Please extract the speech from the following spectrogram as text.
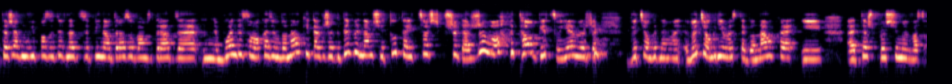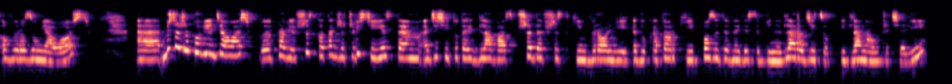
też jak mówi pozytywna dyscyplina, od razu Wam zdradzę, mm, błędy są okazją do nauki, nauki, także gdyby nam się tutaj coś przydarzyło, to obiecujemy, że wyciągniemy, wyciągniemy z tego naukę i e, też prosimy Was o wyrozumiałość. E, myślę, że powiedziałaś e, prawie wszystko. Tak, rzeczywiście jestem dzisiaj tutaj dla Was przede wszystkim w roli edukatorki pozytywnej dyscypliny dla rodziców i dla nauczycieli.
